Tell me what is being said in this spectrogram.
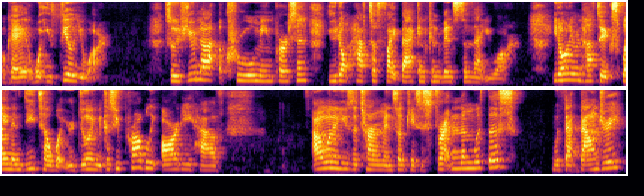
Okay. What you feel you are. So if you're not a cruel, mean person, you don't have to fight back and convince them that you are. You don't even have to explain in detail what you're doing because you probably already have, I want to use the term in some cases, threaten them with this, with that boundary.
